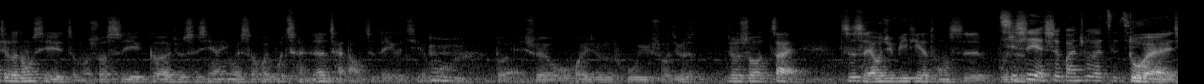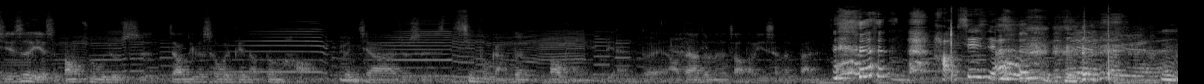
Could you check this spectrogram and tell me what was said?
这个东西怎么说是一个就是现在因为社会不承认才导致的一个结果，嗯对，所以我会就是呼吁说，就是就是说在支持 LGBT 的同时，其实也是关注了自己。对，其实也是帮助就是让这个社会变得更好，嗯更加就是幸福感更爆棚一点，对，然后大家都能找到一生的伴侣。好，谢谢。谢谢 小圆。嗯，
